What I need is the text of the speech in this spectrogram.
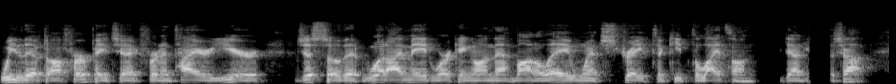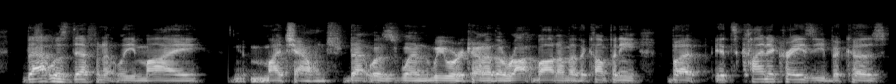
we lived off her paycheck for an entire year, just so that what I made working on that Model A went straight to keep the lights on down here at the shop. That was definitely my my challenge. That was when we were kind of the rock bottom of the company. But it's kind of crazy because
